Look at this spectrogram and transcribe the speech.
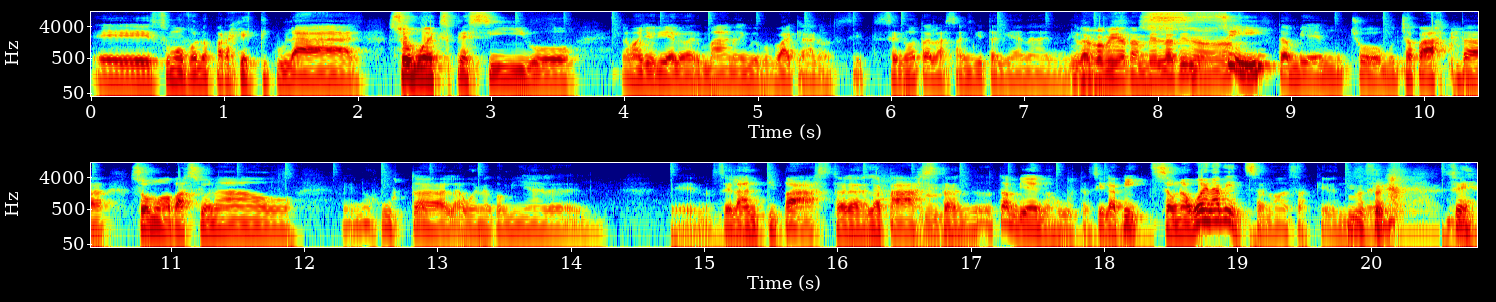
eh, somos buenos para gesticular, somos expresivos, la mayoría de los hermanos y mi papá, claro, se, nota la sangre italiana. En, ¿Y la comida también latina, no? Sí, también mucho, mucha pasta, somos apasionados, eh, nos gusta la buena comida, la, eh, no sé, la antipasta, la, la pasta, ¿no? también nos gusta, sí, la pizza, una buena pizza, ¿no? Esas que... No sé. Sí.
